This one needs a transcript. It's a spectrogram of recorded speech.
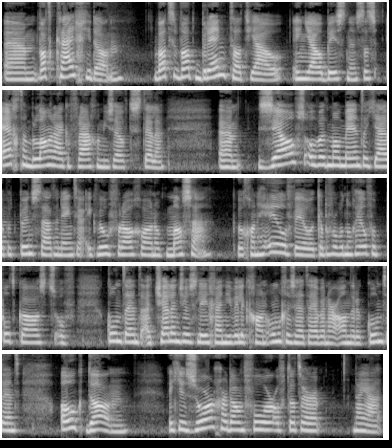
Um, wat krijg je dan? Wat, wat brengt dat jou in jouw business? Dat is echt een belangrijke vraag om jezelf te stellen. Um, zelfs op het moment dat jij op het punt staat en denkt: ja, ik wil vooral gewoon op massa. Ik wil gewoon heel veel. Ik heb bijvoorbeeld nog heel veel podcasts of content uit challenges liggen. En die wil ik gewoon omgezet hebben naar andere content. Ook dan. Weet je, zorg er dan voor of dat er nou ja,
